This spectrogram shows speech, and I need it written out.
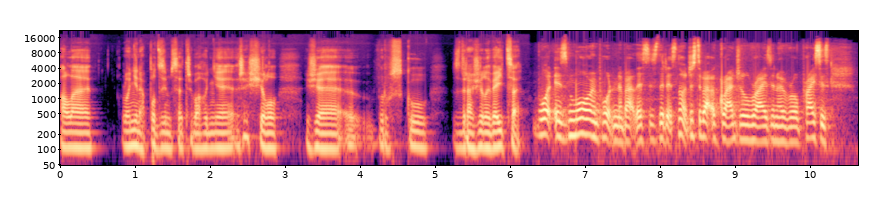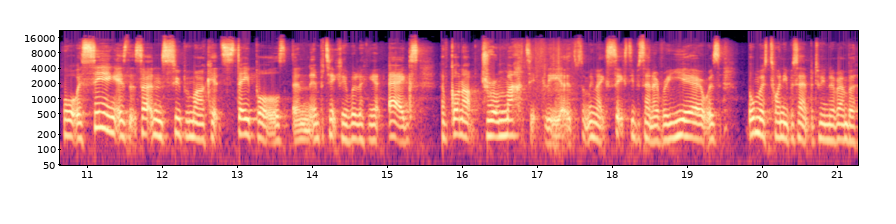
ale loni na podzim se třeba hodně řešilo, že v Rusku vejce. What is more important about this is that it's not just about a gradual rise in overall prices, but what we're seeing is that certain supermarket staples, and in particular we're looking at eggs, have gone up dramatically. It's something like 60% over a year. It was almost 20% between November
